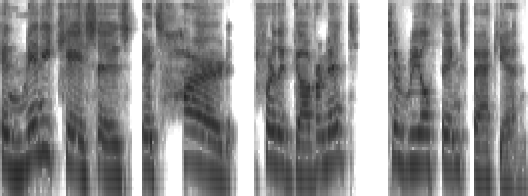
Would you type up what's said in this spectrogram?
In many cases, it's hard for the government to reel things back in.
